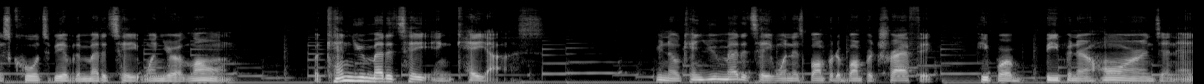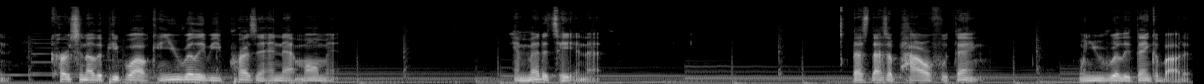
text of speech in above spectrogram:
It's cool to be able to meditate when you're alone. But can you meditate in chaos? You know, can you meditate when it's bumper to bumper traffic? People are beeping their horns and, and cursing other people out? Can you really be present in that moment and meditate in that? That's that's a powerful thing when you really think about it.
